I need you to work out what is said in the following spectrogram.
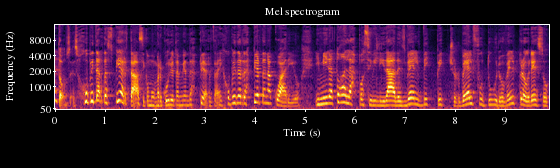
Entonces, Júpiter despierta, así como Mercurio también despierta, y Júpiter despierta en Acuario y mira todas las posibilidades, ve el big picture, ve el futuro, ve el progreso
